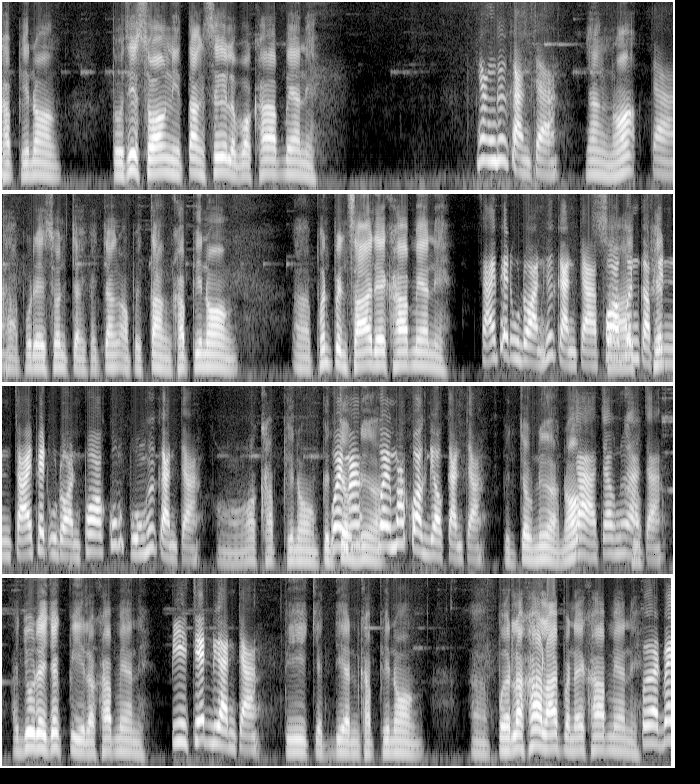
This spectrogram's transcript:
ครับพี่น้อง ตัวที่สองนี่ตั้งซื้อแล้วบ่ครับแม่นี่ยังคือกันจ้ายังเนาะจ้าถ้าผู้ใดสนใจก็จังเอาไปตั้งครับพี่น้องอ่าเพิ่นเป็นสายใดครับแม่นี่ สายเพชรอุดรคือกันจ้าพ่อสายเพิ่นก็เพชรเป็นสายเพชรอุดรพ่อกุ้งปูงคือกันจ้าอ๋อครับพี่น้องเป็นกล้วยเจ้ามาเนื้อกล้วยมาควักเดียวกันจ้า เป็นเจ้าเนื้อเนาะจ้าเจ้าเนื้อครับจ้าอายุได้จักปีแล้วครับแม่นี่ ปีเจ็ดเดือนจ้าปีเจ็ดเดือนครับพี่น้องอ่าเปิดราคาหลายปานใดครับแม่นี่เปิดไว้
